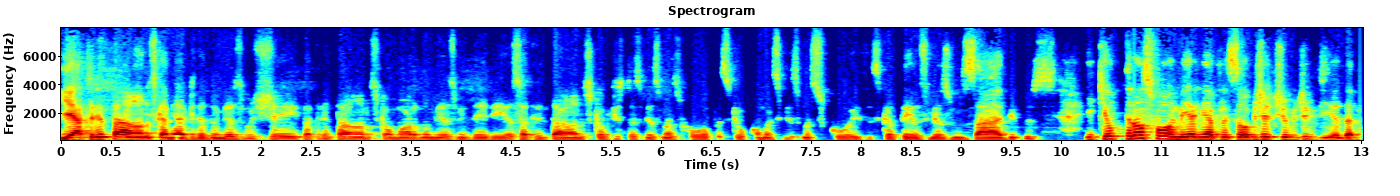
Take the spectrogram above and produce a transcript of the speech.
E há 30 anos que a minha vida é do mesmo jeito, há 30 anos que eu moro no mesmo endereço, há 30 anos que eu visto as mesmas roupas, que eu como as mesmas coisas, que eu tenho os mesmos hábitos e que eu transformei a minha aflição objetivo de vida.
